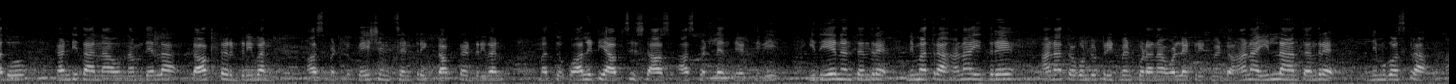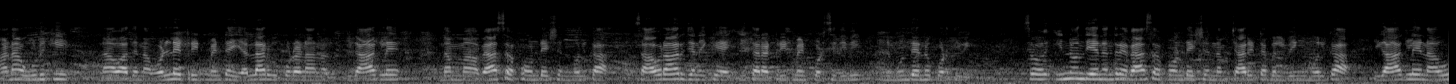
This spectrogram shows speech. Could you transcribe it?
ಅದು ಖಂಡಿತ ನಾವು ನಮ್ಮದೆಲ್ಲ doctor driven hospital patient centric doctor driven ಮತ್ತು ಕ್ವಾಲಿಟಿ ಆಪ್ಸಿಸ್ಟ್ ಆಸ್ ಹಾಸ್ಪಿಟ್ಲ್ ಅಂತ ಹೇಳ್ತೀವಿ. ಇದು ಏನಂತಂದರೆ, ನಿಮ್ಮ ಹತ್ರ ಹಣ ಇದ್ದರೆ ಹಣ ತೊಗೊಂಡು ಟ್ರೀಟ್ಮೆಂಟ್ ಕೊಡೋಣ, ಒಳ್ಳೆ ಟ್ರೀಟ್ಮೆಂಟು ಹಣ ಇಲ್ಲ ಅಂತಂದರೆ, ನಿಮಗೋಸ್ಕರ ಹಣ ಹುಡುಕಿ ನಾವು ಅದನ್ನು ಒಳ್ಳೆ ಟ್ರೀಟ್ಮೆಂಟೇ ಎಲ್ಲರಿಗೂ ಕೊಡೋಣ ಅನ್ನೋದು. ಈಗಾಗಲೇ ನಮ್ಮ ವ್ಯಾಸ ಫೌಂಡೇಶನ್ ಮೂಲಕ ಸಾವಿರಾರು ಜನಕ್ಕೆ ಈ ಥರ ಟ್ರೀಟ್ಮೆಂಟ್ ಕೊಡಿಸಿದ್ದೀವಿ ಇನ್ನು ಮುಂದೆನೂ ಕೊಡ್ತೀವಿ. ಸೊ ಇನ್ನೊಂದು ಏನಂದರೆ ವ್ಯಾಸ ಫೌಂಡೇಶನ್ ನಮ್ಮ ಚಾರಿಟಬಲ್ ವಿಂಗ್ ಮೂಲಕ ಈಗಾಗಲೇ ನಾವು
